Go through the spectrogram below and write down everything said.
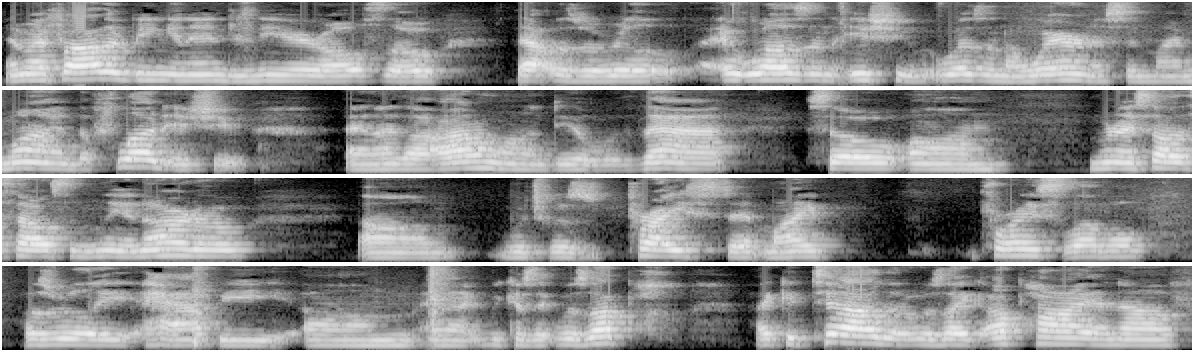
And my father, being an engineer, also that was a real it was an issue it was an awareness in my mind the flood issue. And i thought i don't want to deal with that. So um, when i saw this house in leonardo um, which was priced at my price level i was really happy um, and I, because it was up i could tell that it was like up high enough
